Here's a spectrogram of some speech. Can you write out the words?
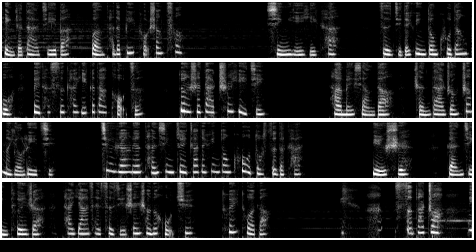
挺着大鸡巴往他的逼口上蹭。心仪一看，自己的运动裤裆部被他撕开一个大口子，顿时大吃一惊。他没想到陈大壮这么有力气。竟然连弹性最佳的运动裤都撕得开，于是，赶紧推着他压在自己身上的虎躯，推脱道：“死大壮，你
